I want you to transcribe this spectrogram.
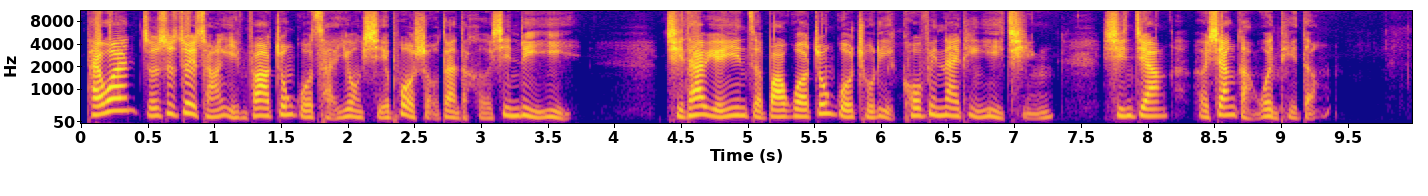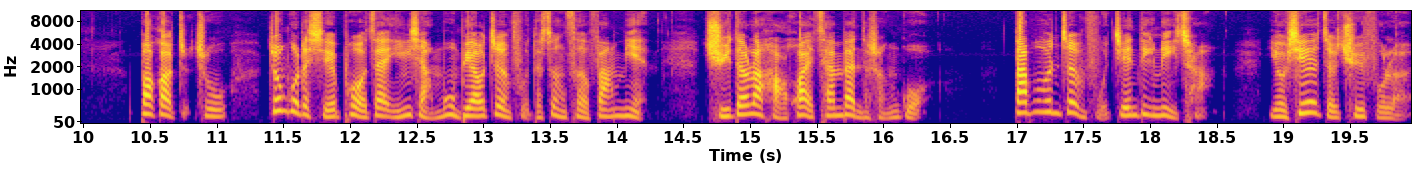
台湾则是最常引发中国采用胁迫手段的核心利益。其他原因则包括中国处理 COVID-19 疫情、新疆和香港问题等。报告指出，中国的胁迫在影响目标政府的政策方面取得了好坏参半的成果。大部分政府坚定立场，有些则屈服了。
